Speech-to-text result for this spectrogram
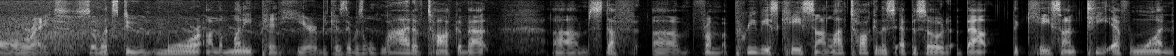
All right, so let's do more on the money pit here because there was a lot of talk about um, stuff uh, from a previous Caisson. A lot of talk in this episode about the Caisson TF1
